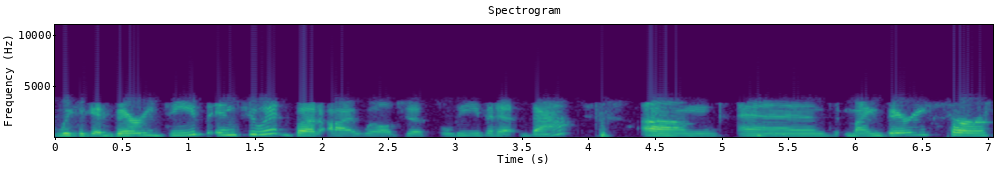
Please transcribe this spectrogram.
we could get very deep into it, but I will just leave it at that. Um, and my very first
